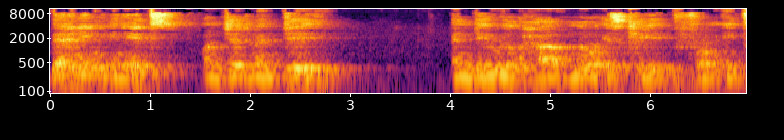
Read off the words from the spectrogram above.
burning in it on judgment day and they will have no escape from it.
